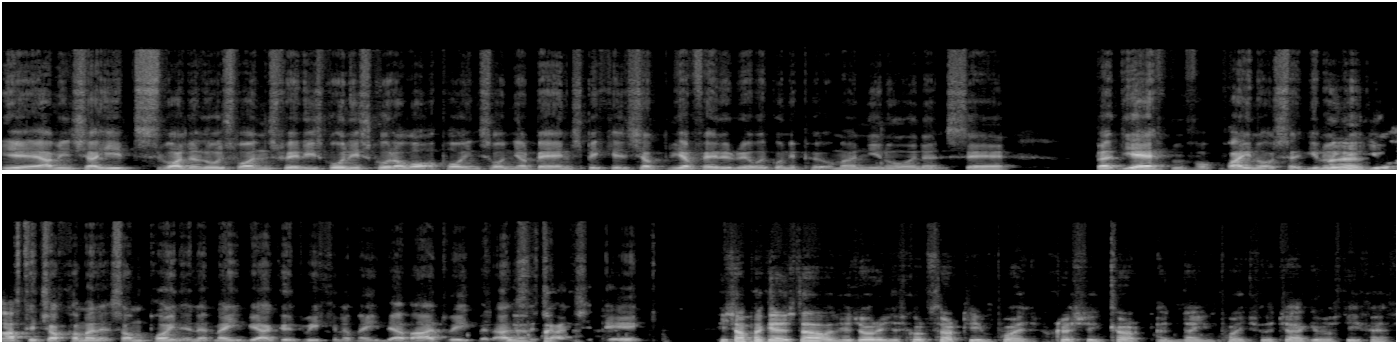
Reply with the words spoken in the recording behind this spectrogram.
Yeah, I mean, Shaheed's one of those ones where he's going to score a lot of points on your bench because you're, you're very rarely going to put him in, you know, and it's. Uh, but yeah, why not? You know, yeah. you, will have to chuck him in at some point, and it might be a good week and it might be a bad week, but that's yeah, the chance you take. He's up against Allen, who's already scored 13 points for Christian Kirk and nine points for the Jaguars defense.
